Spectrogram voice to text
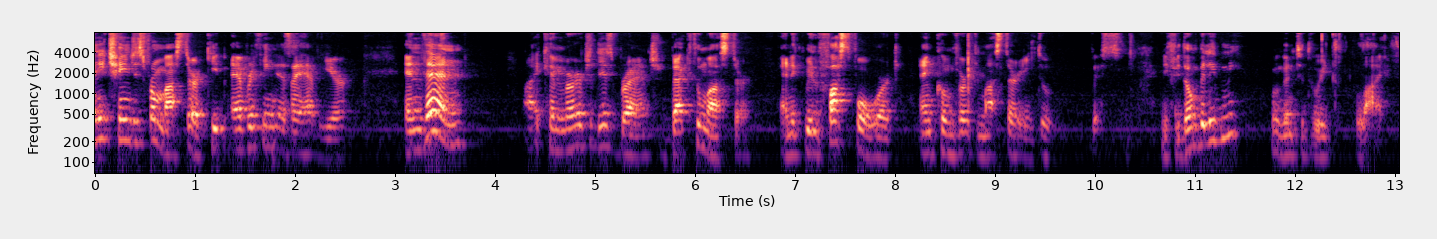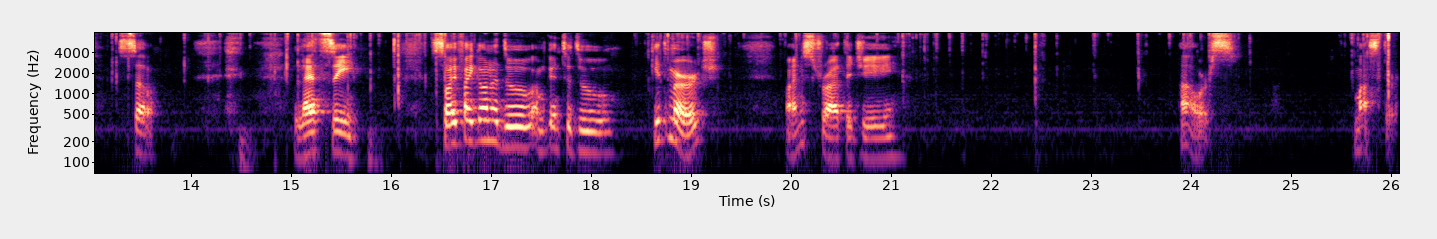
any changes from master keep everything as I have here and then I can merge this branch back to master and it will fast forward and convert master into this. If you don't believe me, we're going to do it live. So let's see. So if I'm gonna do, I'm going to do git merge minus strategy ours master.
